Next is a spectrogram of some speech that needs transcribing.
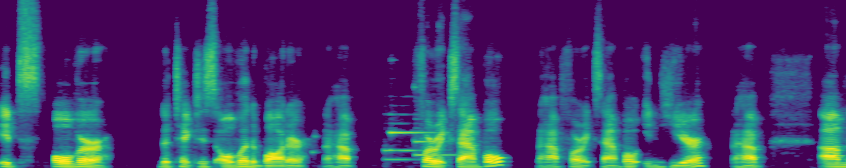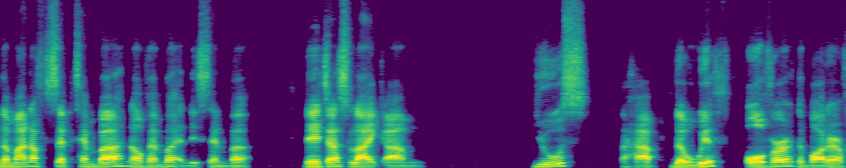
it's over the text is over the border นะครับ for example นะครับ for example in here นะครับ um, the month of September November and December they just like um, use นะครับ the width over the border of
